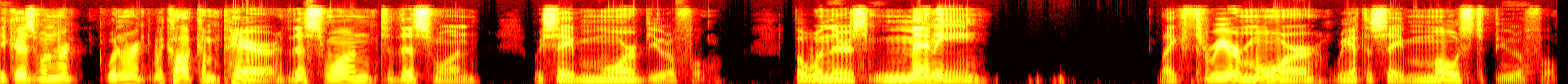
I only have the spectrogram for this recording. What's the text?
Because when we're when we're we call it compare this one to this one, we say more beautiful. But when there's many, like three or more, we have to say most beautiful.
